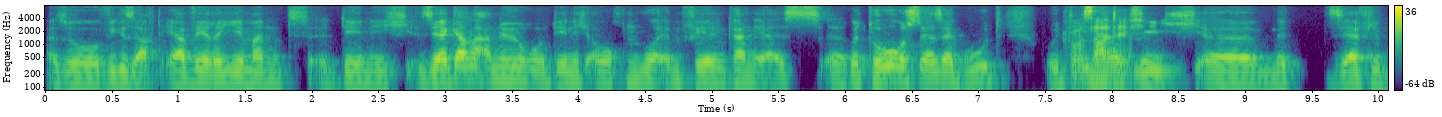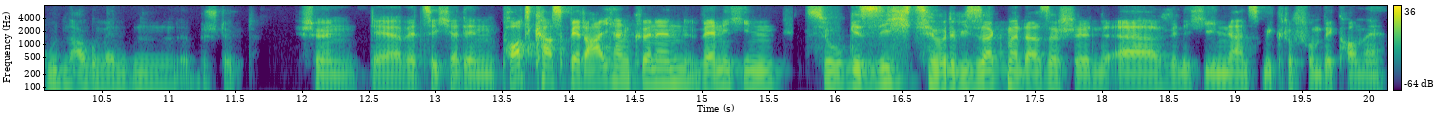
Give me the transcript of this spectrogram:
Also wie gesagt, er wäre jemand, den ich sehr gerne anhöre und den ich auch nur empfehlen kann. Er ist äh, rhetorisch sehr, sehr gut und Großartig. inhaltlich äh, mit sehr vielen guten Argumenten bestückt. Schön. Der wird sicher den Podcast bereichern können, wenn ich ihn zu Gesicht oder wie sagt man da so schön, äh, wenn ich ihn ans Mikrofon bekomme.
